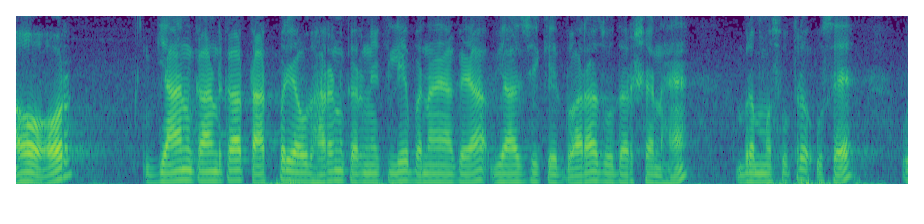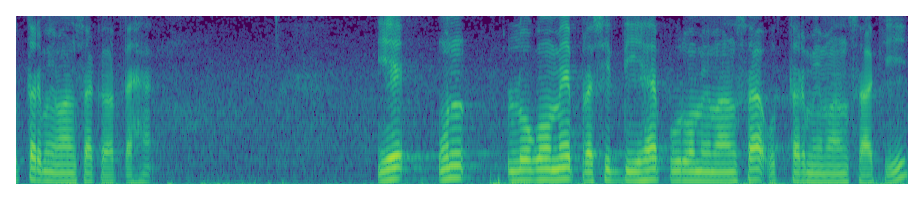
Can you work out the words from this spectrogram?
और ज्ञान कांड का तात्पर्य अवधारण करने के लिए बनाया गया। व्यास जी के द्वारा जो दर्शन है, ब्रह्मसूत्र, उसे उत्तर मीमांसा कहते हैं। ये उन लोगों में प्रसिद्धि है पूर्व मीमांसा, उत्तर मीमांसा की,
